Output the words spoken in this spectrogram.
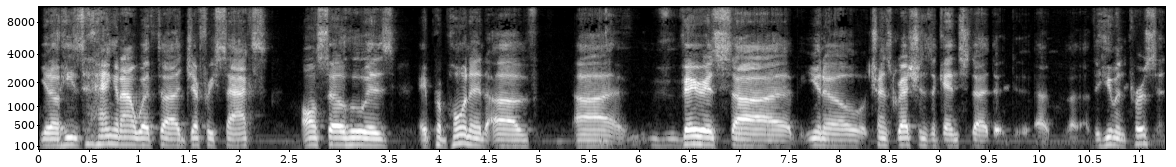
You know, he's hanging out with uh, Jeffrey Sachs, also who is a proponent of uh, various uh, you know transgressions against uh, the, uh, the human person.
